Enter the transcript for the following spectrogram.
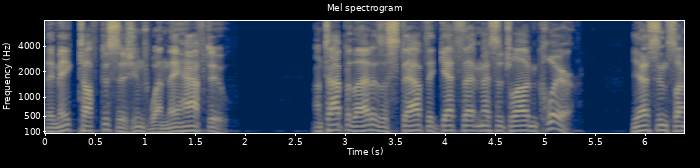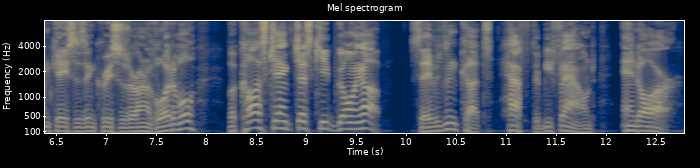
They make tough decisions when they have to. On top of that is a staff that gets that message loud and clear. Yes, in some cases, increases are unavoidable, but costs can't just keep going up. Savings and cuts have to be found and are.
